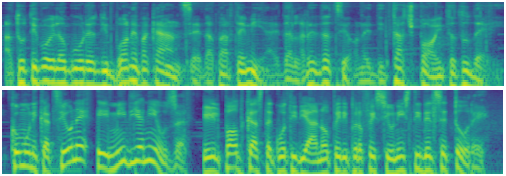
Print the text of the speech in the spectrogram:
A tutti voi l'augurio di buone vacanze da parte mia e dalla redazione di Touchpoint Today. Comunicazione e media news, il podcast quotidiano per i professionisti del settore.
